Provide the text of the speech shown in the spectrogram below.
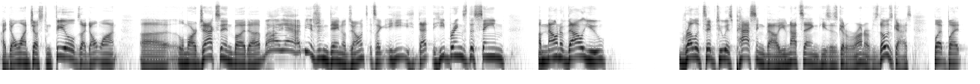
I don't want Justin Fields. I don't want uh, Lamar Jackson, but, uh, but yeah, I'd be interested in Daniel Jones. It's like he that he brings the same amount of value relative to his passing value. Not saying he's as good of a runner as those guys, but but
